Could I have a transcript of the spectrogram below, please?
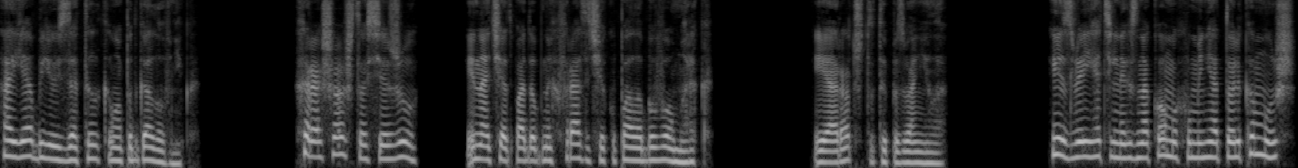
а я бьюсь затылком о подголовник. Хорошо, что сижу, иначе от подобных фразочек упала бы в оморок. «Я рад, что ты позвонила». «Из влиятельных знакомых у меня только муж».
